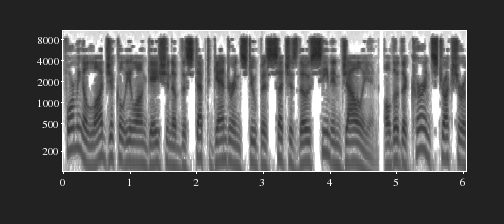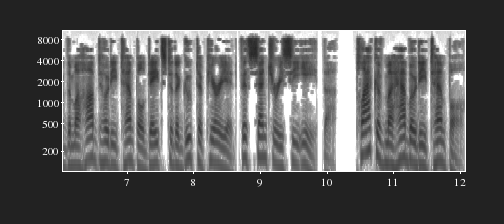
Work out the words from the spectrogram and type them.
forming a logical elongation of the stepped Gandharan stupas such as those seen in Jaulian, although the current structure of the Mahabodhi temple dates to the Gupta period 5th century CE, the plaque of Mahabodhi temple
